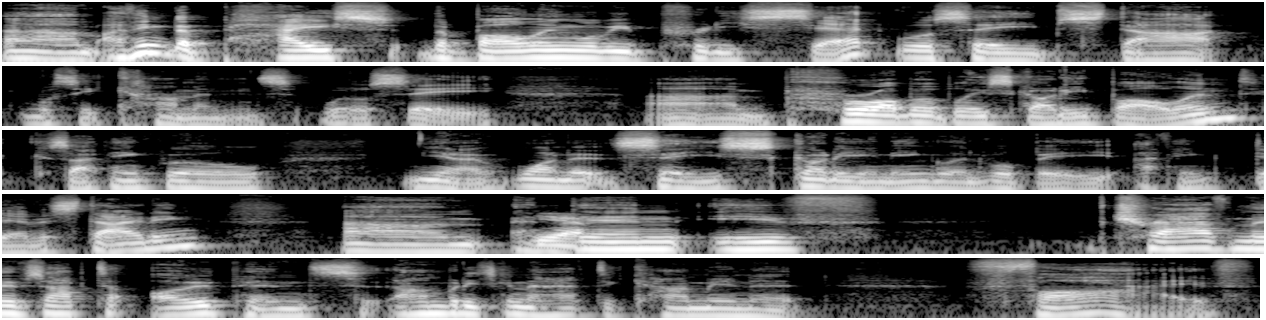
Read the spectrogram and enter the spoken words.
Um, I think the pace, the bowling will be pretty set. We'll see Starc, we'll see Cummins, we'll see um, probably Scotty Boland because I think we'll, you know, want to see Scotty in England will be, I think, devastating. Um, and yeah. then if Trav moves up to open, somebody's going to have to come in at five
